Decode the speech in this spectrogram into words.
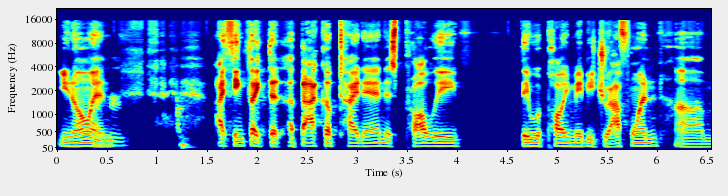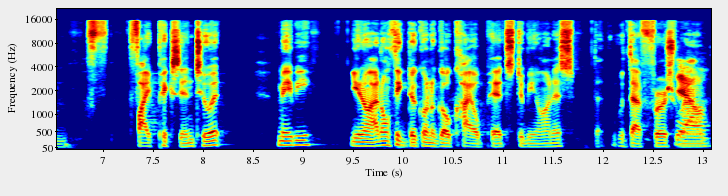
you know, and Mhm. I think like that a backup tight end is probably they would probably maybe draft one um, f- five picks into it, maybe. You know, I don't think they're going to go Kyle Pitts to be honest that, with that first Yeah. round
